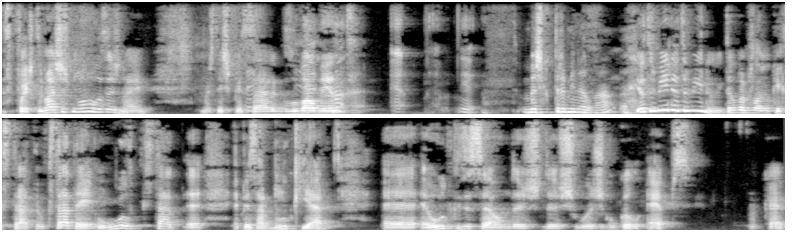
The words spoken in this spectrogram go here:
Depois, tu não achas que não usas, não é? Mas tens que pensar globalmente... É, é, mas que termina lá? Eu termino, eu termino. Então vamos lá ver o que é que se trata. O que se trata é, o Google que está a, a pensar bloquear a, a utilização das, das suas Google Apps ok?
